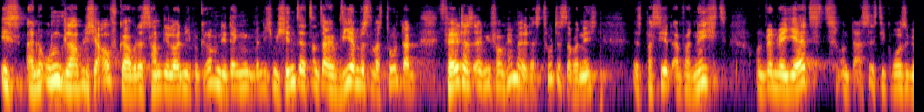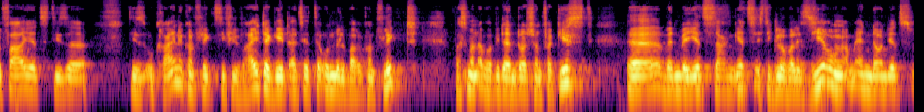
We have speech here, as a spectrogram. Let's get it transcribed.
ist eine unglaubliche Aufgabe. Das haben die Leute nicht begriffen. Die denken, wenn ich mich hinsetze und sage, wir müssen was tun, dann fällt das irgendwie vom Himmel. Das tut es aber nicht. Es passiert einfach nichts. Und wenn wir jetzt, und das ist die große Gefahr jetzt diese, dieses Ukraine-Konflikts, die viel weiter geht als jetzt der unmittelbare Konflikt, was man aber wieder in Deutschland vergisst, äh, wenn wir jetzt sagen, jetzt ist die Globalisierung am Ende und jetzt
